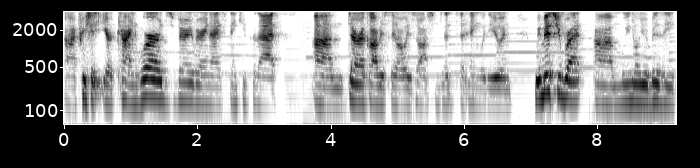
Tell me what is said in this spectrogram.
Uh, I appreciate your kind words. Very very nice. Thank you for that. Um, Derek, obviously, always awesome to, to hang with you, and we miss you, Brett. Um, we know you're busy,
